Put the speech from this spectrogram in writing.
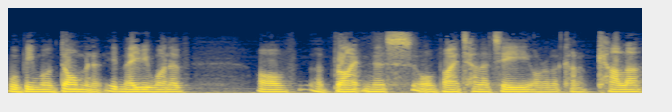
will be more dominant. It may be one of of a brightness or vitality or of a kind of color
